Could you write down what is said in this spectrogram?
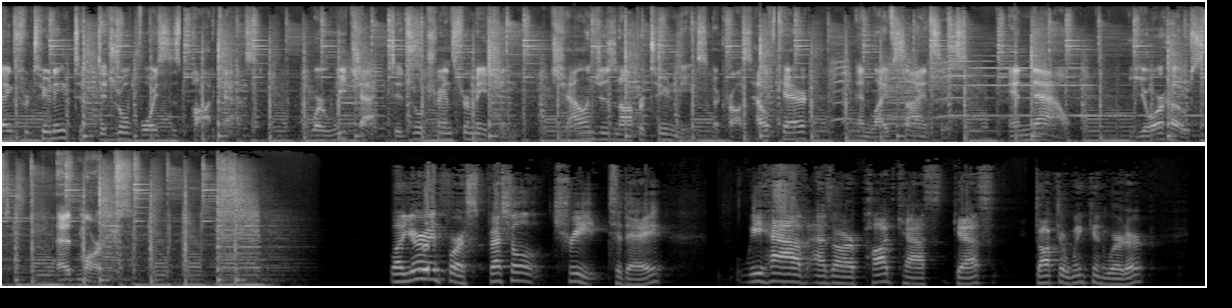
Thanks for tuning to Digital Voices Podcast, where we chat digital transformation, challenges, and opportunities across healthcare and life sciences. And now, your host, Ed Marks. Well, you're in for a special treat today. We have as our podcast guest Dr. Winkenwerder.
